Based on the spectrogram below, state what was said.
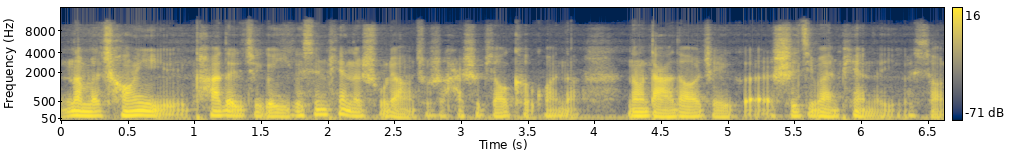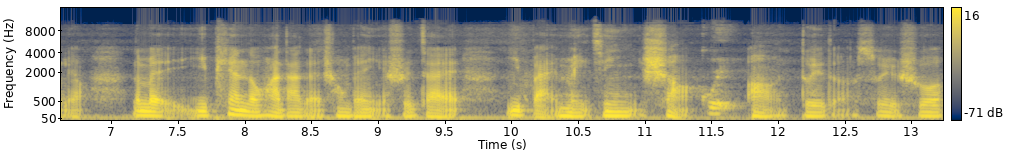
那么乘以它的这个一个芯片的数量，就是还是比较可观的，能达到这个十几万片的一个销量。那么一片的话，大概成本也是在。一百美金以上，贵啊，对的，所以说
